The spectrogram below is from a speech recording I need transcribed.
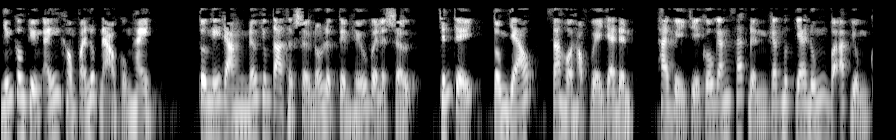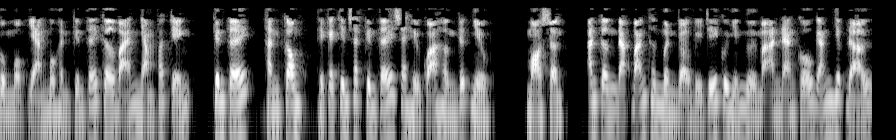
những câu chuyện ấy không phải lúc nào cũng hay. Tôi nghĩ rằng nếu chúng ta thực sự nỗ lực tìm hiểu về lịch sử, chính trị, tôn giáo, xã hội học về gia đình, thay vì chỉ cố gắng xác định các mức giá đúng và áp dụng cùng một dạng mô hình kinh tế cơ bản nhằm phát triển, kinh tế, thành công, thì các chính sách kinh tế sẽ hiệu quả hơn rất nhiều. Morrison, anh cần đặt bản thân mình vào vị trí của những người mà anh đang cố gắng giúp đỡ.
